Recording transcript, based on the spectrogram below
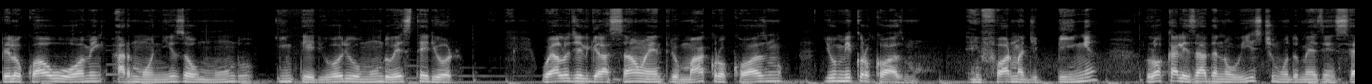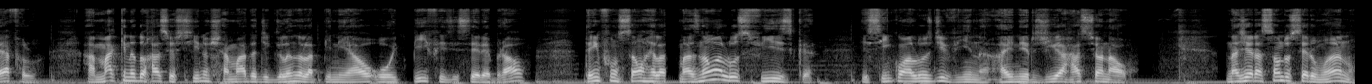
pelo qual o homem harmoniza o mundo interior e o mundo exterior, o elo de ligação entre o macrocosmo e o microcosmo, em forma de pinha, localizada no istmo do mesencéfalo, a máquina do raciocínio chamada de glândula pineal ou epífise cerebral tem função mas não a luz física, e sim com a luz divina, a energia racional. Na geração do ser humano,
